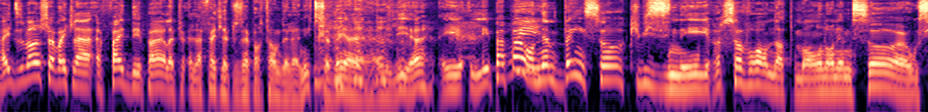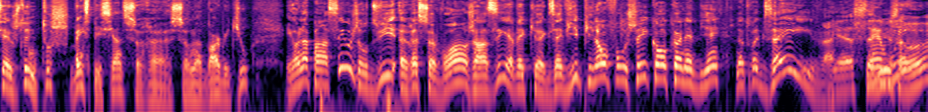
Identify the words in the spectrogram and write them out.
Hey, dimanche, ça va être la fête des pères, la, la fête la plus importante de l'année. Tu sais bien, euh, Amélie, hein? Et les papas, on aime bien ça, cuisiner, recevoir notre monde. On aime ça euh, aussi ajouter une touche bien spéciale sur, euh, sur notre barbecue. Et on a pensé aujourd'hui recevoir, jaser avec Xavier Pilon-Fauché, qu'on connaît bien, notre Xav. Yes, salut, Ben ça oui,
